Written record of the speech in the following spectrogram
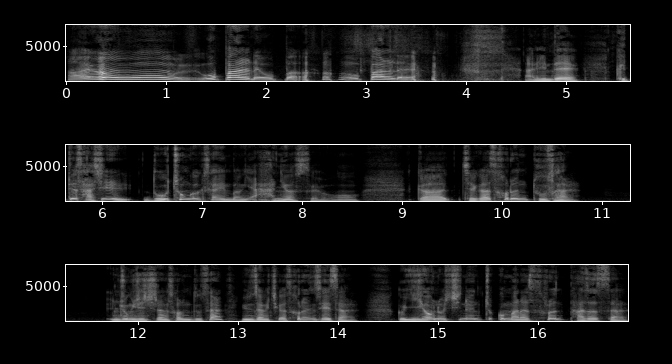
아유 오빠래 오빠 오빠래 아니 근데 그때 사실 노총각 사인방이 아니었어요. 그러니까 제가 32살 윤종신 씨랑 32살, 윤상 씨가 33살, 그 이현우 씨는 조금 많아서 35살.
